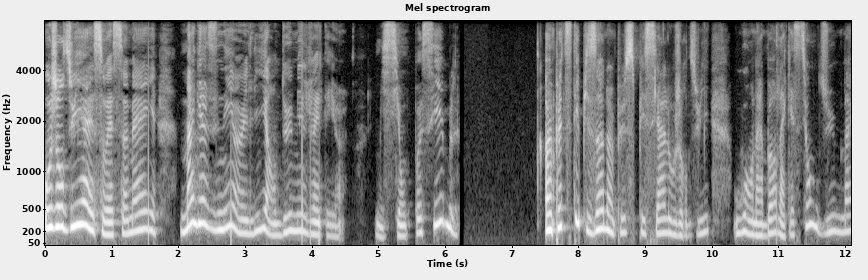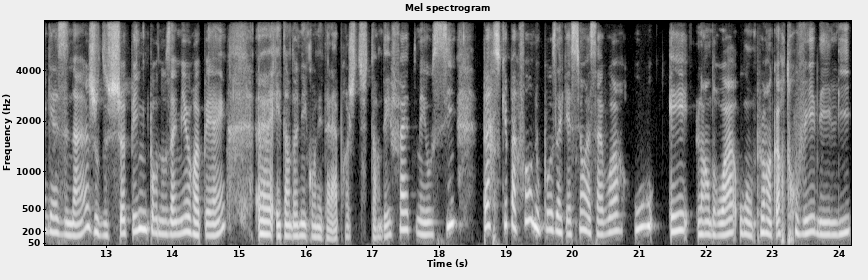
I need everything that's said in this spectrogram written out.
Aujourd'hui à SOS Sommeil, magasiner un lit en 2021. Mission possible? Un petit épisode un peu spécial aujourd'hui où on aborde la question du magasinage ou du shopping pour nos amis européens, euh, étant donné qu'on est à l'approche du temps des fêtes, mais aussi parce que parfois on nous pose la question à savoir où est l'endroit où on peut encore trouver des lits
